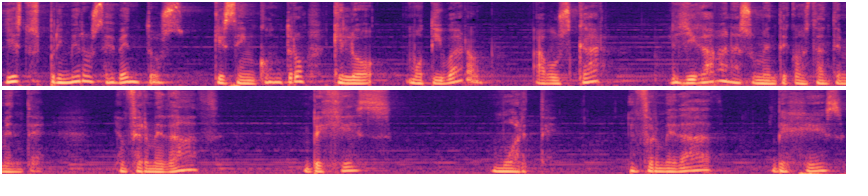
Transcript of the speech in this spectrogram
y estos primeros eventos que se encontró, que lo motivaron a buscar, le llegaban a su mente constantemente. Enfermedad, vejez, muerte. Enfermedad, vejez,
